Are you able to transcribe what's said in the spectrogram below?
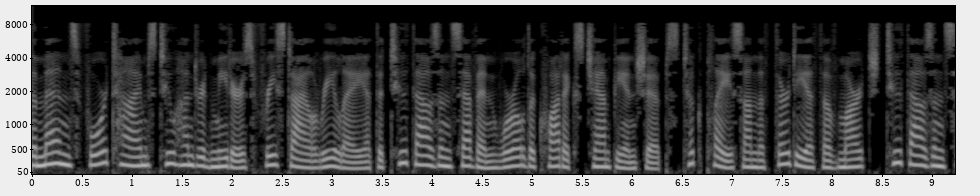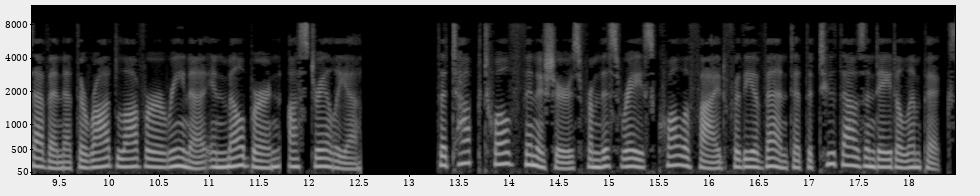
The men's 4 times 200 meters freestyle relay at the 2007 World Aquatics Championships took place on the 30th of March 2007 at the Rod Laver Arena in Melbourne, Australia. The top 12 finishers from this race qualified for the event at the 2008 Olympics.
